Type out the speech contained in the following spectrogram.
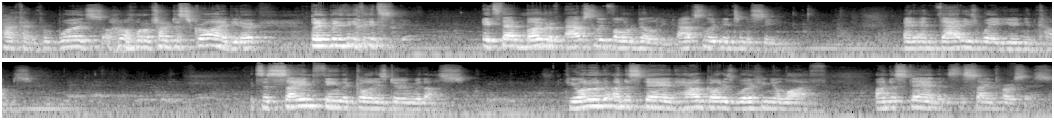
can't kind of put words on what I'm trying to describe, you know. But, it, but it, it's, it's that moment of absolute vulnerability, absolute intimacy. And, and that is where union comes. It's the same thing that God is doing with us. If you want to understand how God is working your life, understand that it's the same process.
